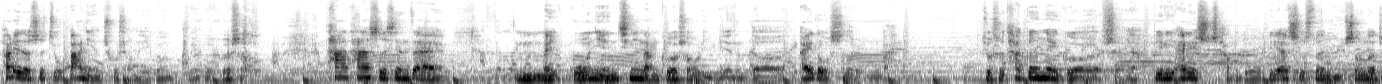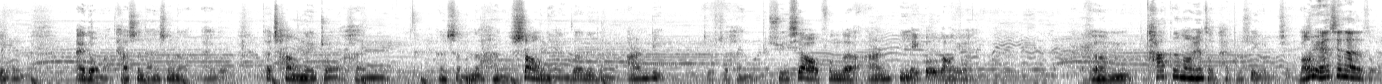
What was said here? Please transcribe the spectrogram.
哈利的是九八年出生的一个美国歌手，他他是现在。嗯，美国年轻男歌手里面的 idol 式的人物吧，就是他跟那个谁呀，Billie Eilish 差不多。Billie Eilish 算女生的这种 idol 嘛，他是男生的 idol，他唱那种很很什么呢，很少年的那种 R&B，就是很学校风的 R&B。美国王源，嗯，他跟王源走的还不是一个路线。王源现在的走什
